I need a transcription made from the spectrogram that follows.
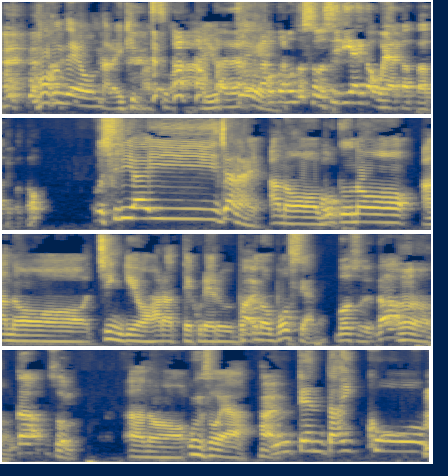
ほんで、ほんなら行きますわ、言っもともとその知り合いが親方ってこと？て、知り合いじゃない。あの、僕の、あの、賃金を払ってくれる僕のボスやね。ボスが、うん。が、そう。あの、運送屋。はい運転代行業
